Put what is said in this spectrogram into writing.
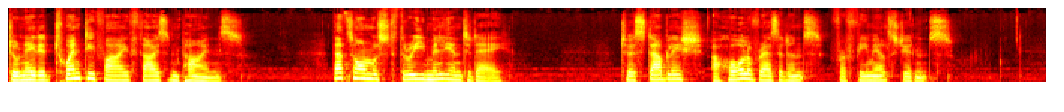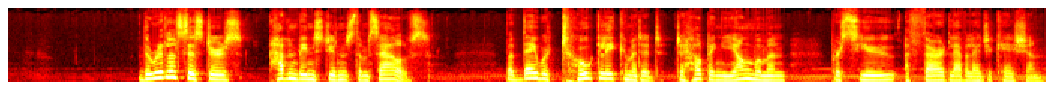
donated £25,000. That's almost three million today to establish a hall of residence for female students. The Riddel sisters hadn't been students themselves, but they were totally committed to helping young women pursue a third level education.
